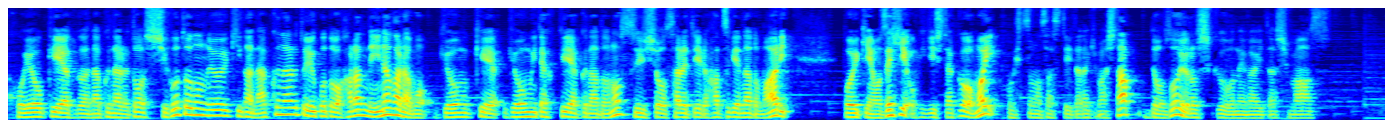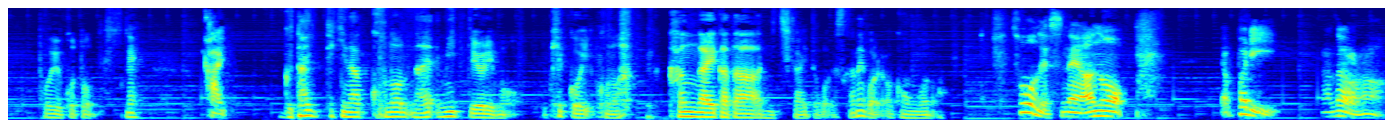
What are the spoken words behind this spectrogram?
雇用契約がなくなると仕事の領域がなくなるということをはらんでいながらも業務契約、業務委託契約などの推奨されている発言などもあり、ご意見をぜひお聞きしたく思い、ご質問させていただきました。どうぞよろしくお願いいたします。ということですね。はい。具体的なこの悩みっていうよりも、結構この 考え方に近いところですかね、これは今後の。そうですね。あの、やっぱり、なんだろうな。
